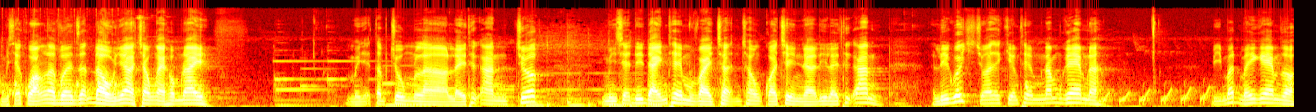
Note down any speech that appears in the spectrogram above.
Mình sẽ quáng là vươn dẫn đầu nhá trong ngày hôm nay. Mình sẽ tập trung là lấy thức ăn trước. Mình sẽ đi đánh thêm một vài trận trong quá trình là đi lấy thức ăn. Liquid chúng ta sẽ kiếm thêm 5 game nè Bị mất mấy game rồi.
